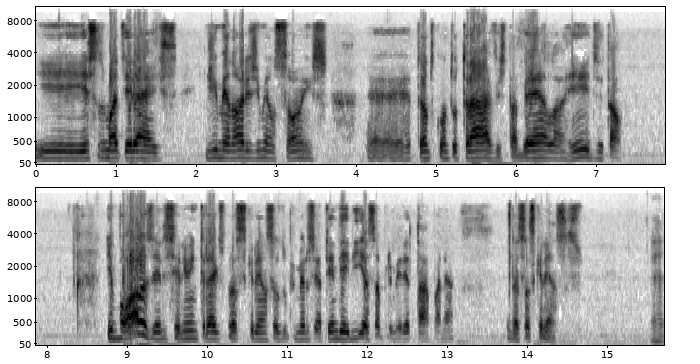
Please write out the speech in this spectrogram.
E esses materiais de menores dimensões, é, tanto quanto traves, tabela, redes e tal. E bolas, eles seriam entregues para as crianças do primeiro ciclo, atenderia essa primeira etapa, né, dessas crianças. Uhum.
